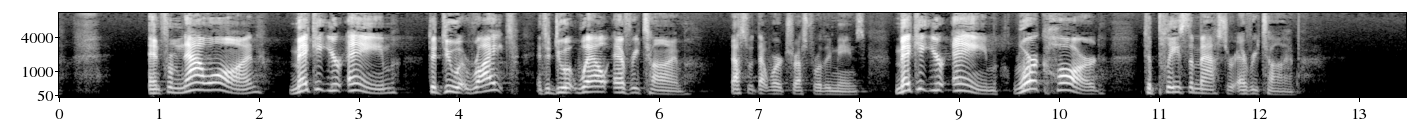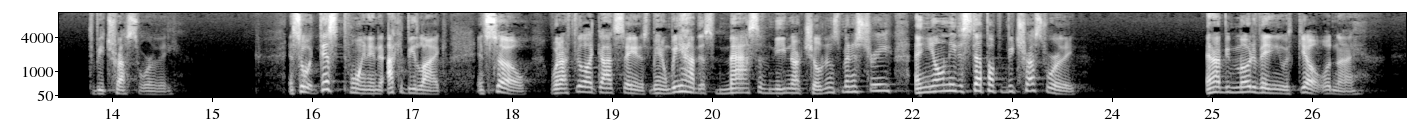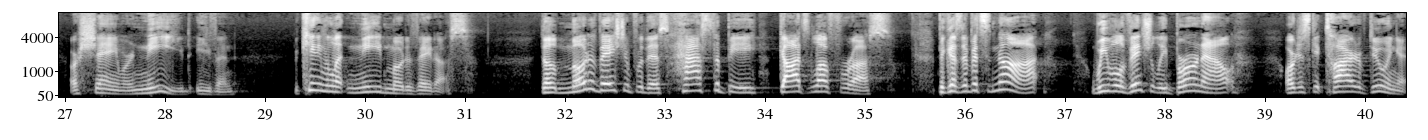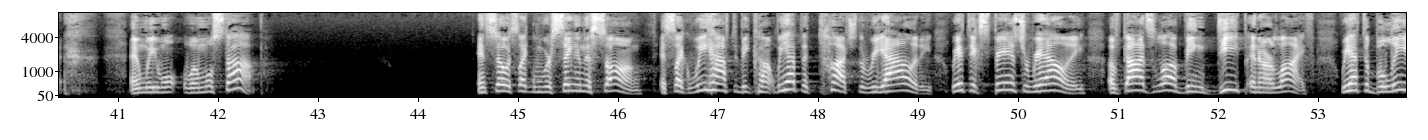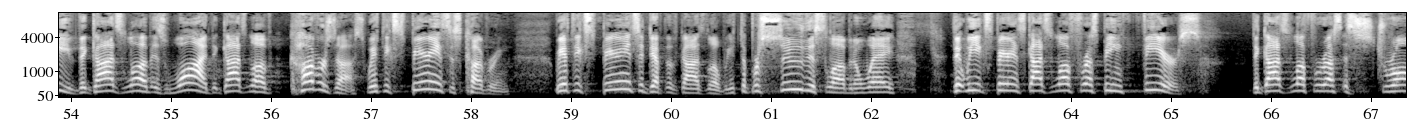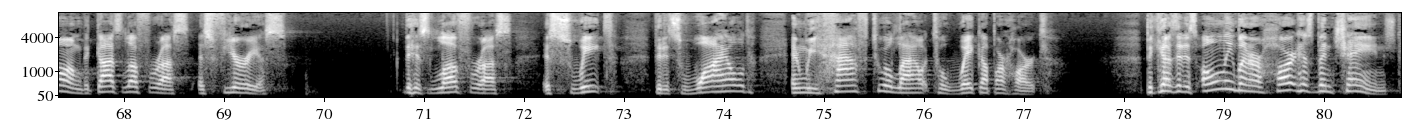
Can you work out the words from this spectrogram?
And from now on, make it your aim to do it right and to do it well every time. That's what that word trustworthy means. Make it your aim. Work hard to please the Master every time, to be trustworthy. And so at this point, and I could be like, and so what I feel like God's saying is, man, we have this massive need in our children's ministry, and y'all need to step up and be trustworthy. And I'd be motivating you with guilt, wouldn't I? Or shame, or need, even. We can't even let need motivate us. The motivation for this has to be God's love for us. Because if it's not, we will eventually burn out or just get tired of doing it. And we won't, when we'll stop. And so it's like when we're singing this song, it's like we have to become, we have to touch the reality. We have to experience the reality of God's love being deep in our life. We have to believe that God's love is wide, that God's love covers us. We have to experience this covering. We have to experience the depth of God's love. We have to pursue this love in a way that we experience God's love for us being fierce, that God's love for us is strong, that God's love for us is furious, that His love for us is sweet, that it's wild, and we have to allow it to wake up our heart. Because it is only when our heart has been changed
